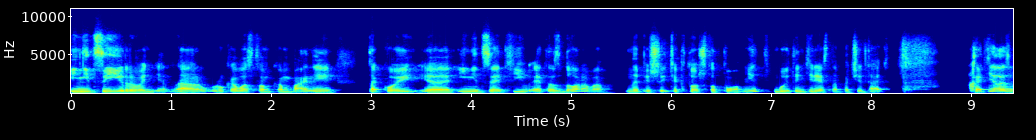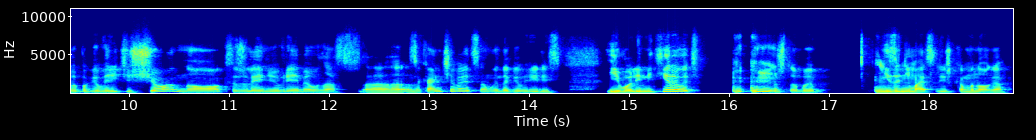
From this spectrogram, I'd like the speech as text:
инициирование да, руководством компании такой э, инициативы. Это здорово. Напишите, кто что помнит. Будет интересно почитать. Хотелось бы поговорить еще, но, к сожалению, время у нас э, заканчивается. Мы договорились его лимитировать, чтобы не занимать слишком много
